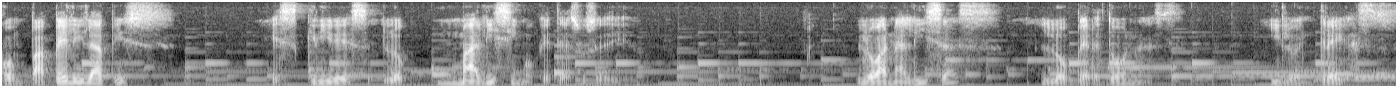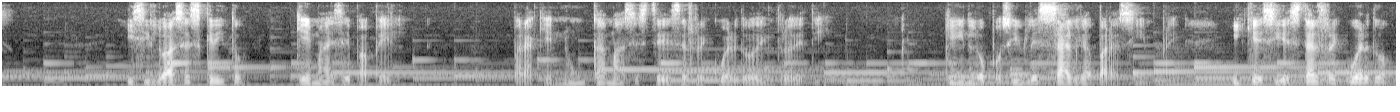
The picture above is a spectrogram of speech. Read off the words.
con papel y lápiz escribes lo malísimo que te ha sucedido. Lo analizas, lo perdonas y lo entregas. Y si lo has escrito, quema ese papel para que nunca más esté ese recuerdo dentro de ti. Que en lo posible salga para siempre y que si está el recuerdo,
